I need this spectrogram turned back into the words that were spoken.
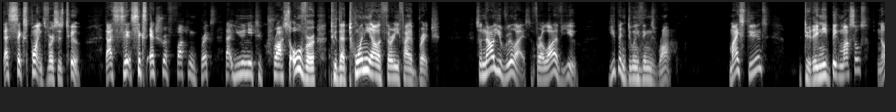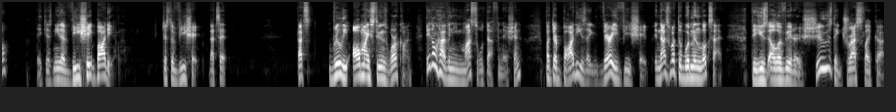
that's six points versus two. That's six, six extra fucking bricks that you need to cross over to the 20 out of 35 bridge. So now you realize for a lot of you, you've been doing things wrong. My students, do they need big muscles? No, they just need a V shaped body, just a V shape. That's it. That's really all my students work on. They don't have any muscle definition, but their body is like very V shaped. And that's what the women looks at. They use elevator shoes, they dress like uh,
